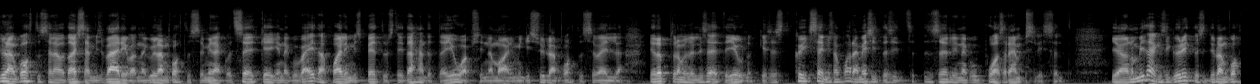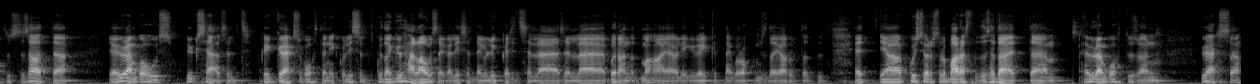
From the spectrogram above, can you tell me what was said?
ülemkohtusse lähevad asjad, mis väärivad nagu ülemkohtusse minekut, see, et keegi nagu väidab valimispettust, ei tähenda, et ta jõuab sinnamaani mingisse ülemkohtusse välja. ja lõpptulemus oli see, et ei jõudnudki, sest kõik see, mis nad varem esitasid, see oli nagu puhas rämps lihtsalt. ja no midagi isegi üritasid ülemkohtusse saata ja ülemkohus ükshäälselt, kõik üheksa kohtunikku lihtsalt kuidagi ühe lausega lihtsalt nagu lükkasid selle, selle põrandalt maha ja oligi kõik, et nagu rohkem seda ei arutatud. et ja kusjuures tuleb arvestada seda, et äh, ülemkohtus on üheksa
